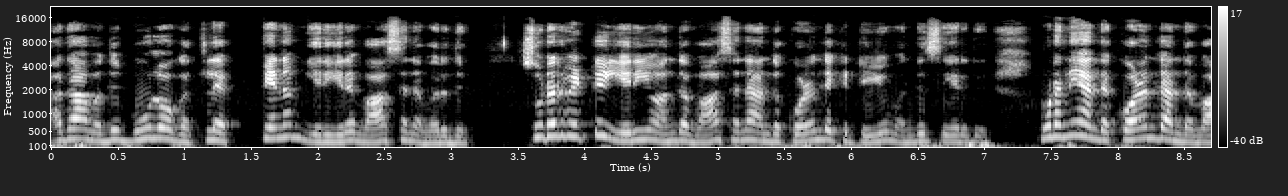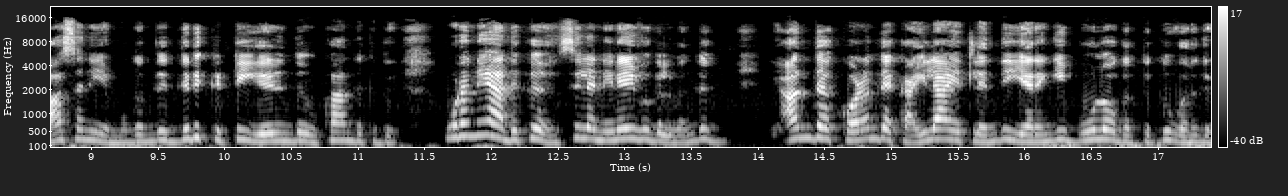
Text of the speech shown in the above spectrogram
அதாவது பூலோகத்தில் பிணம் எரியிற வாசனை வருது. சுடர்விட்டு எரியும் அந்த வாசனை அந்த குழந்தைகிட்டேயும் வந்து சேருது. உடனே அந்த குழந்தை அந்த வாசனையை முகந்து திடுக்கிட்டு எழுந்து உட்கார்ந்துக்குது. உடனே அதுக்கு சில நினைவுகள் வந்து அந்த குழந்தை கைலாயத்திலேருந்து இறங்கி பூலோகத்துக்கு வருது.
